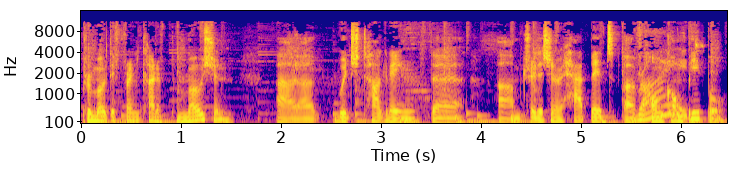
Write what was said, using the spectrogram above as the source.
promote different kind of promotion uh, which targeting the um, traditional habit of hong kong people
